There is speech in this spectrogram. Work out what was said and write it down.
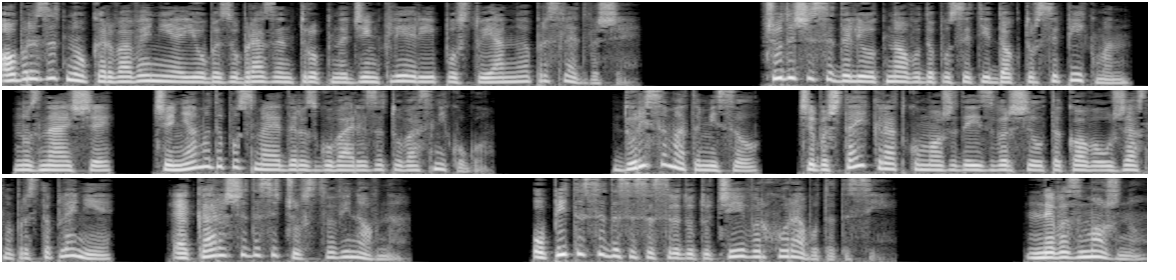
Образът на окървавения и обезобразен труп на Джим Клиери постоянно я преследваше. Чудеше се дали отново да посети доктор Сепикман, но знаеше, че няма да посмее да разговаря за това с никого. Дори самата мисъл, че баща и кратко може да е извършил такова ужасно престъпление, я караше да се чувства виновна. Опита се да се съсредоточи върху работата си. Невъзможно.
